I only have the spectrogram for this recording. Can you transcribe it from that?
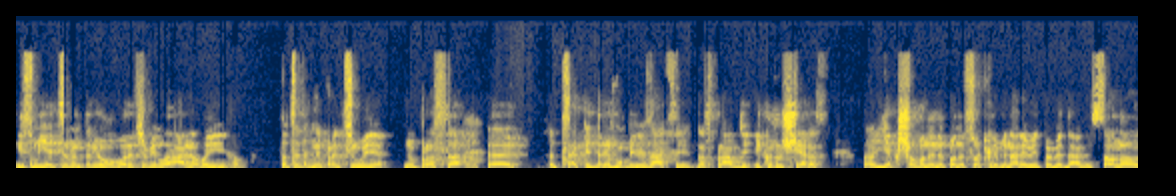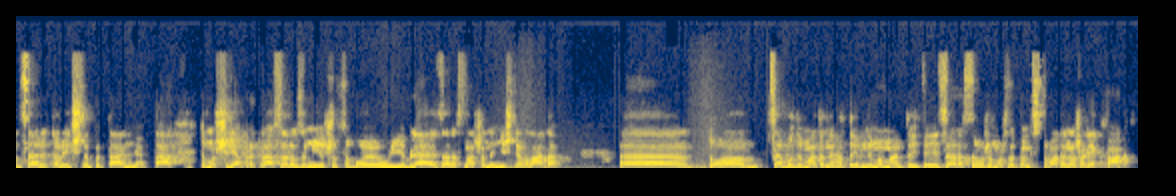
і сміється в інтерв'ю, говорить, що він легально виїхав. То це так не працює. Просто е, це підрив мобілізації насправді. І кажу ще раз: якщо вони не понесуть кримінальну відповідальність, то ну це риторичне питання. Та тому що я прекрасно розумію, що собою уявляє зараз наша нинішня влада. е, то це буде мати негативний момент. І, зараз це вже можна констатувати, на жаль, як факт.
